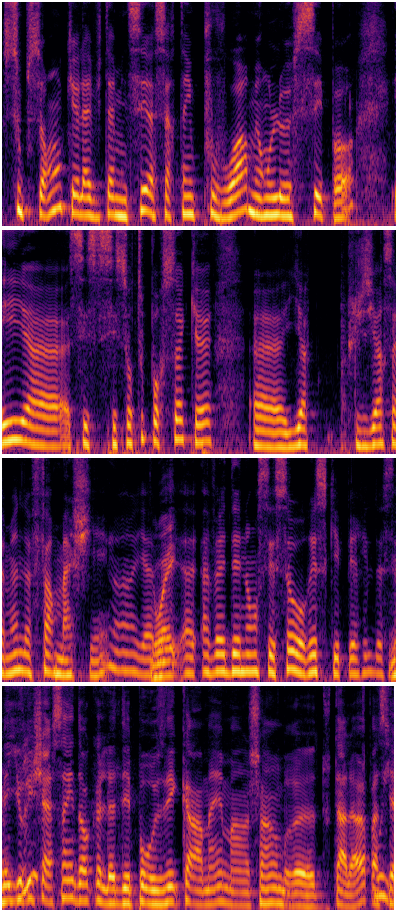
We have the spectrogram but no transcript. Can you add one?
soupçons que la vitamine C a certains pouvoirs, mais on le sait pas. Et euh, c'est c'est surtout pour ça que euh, il y a plusieurs semaines, le pharmacien là, il avait, Ouais. avait dénoncé ça au risque et péril de sa Mais vie. Yuri Chassin, donc, l'a déposé quand même en chambre euh, tout à l'heure parce Oui. que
